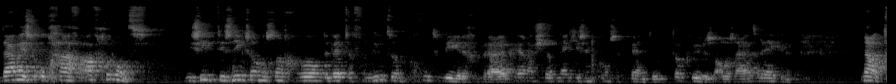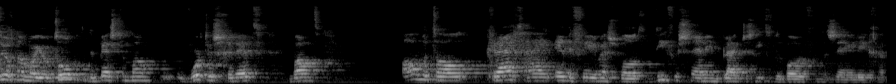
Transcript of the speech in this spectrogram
Daarmee is de opgave afgerond. Je ziet, het is niks anders dan gewoon de wetten van Newton goed leren gebruiken. En als je dat netjes en consequent doet, dan kun je dus alles uitrekenen. Nou, terug naar Major Tom. De beste man wordt dus gered, want al met al krijgt hij en de VMS-boot die versnelling, blijft dus niet op de bodem van de zee liggen.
